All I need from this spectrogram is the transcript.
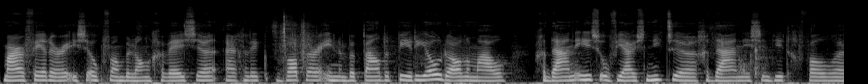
Maar verder is ook van belang geweest eigenlijk wat er in een bepaalde periode allemaal gedaan is of juist niet uh, gedaan is. In dit geval uh,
